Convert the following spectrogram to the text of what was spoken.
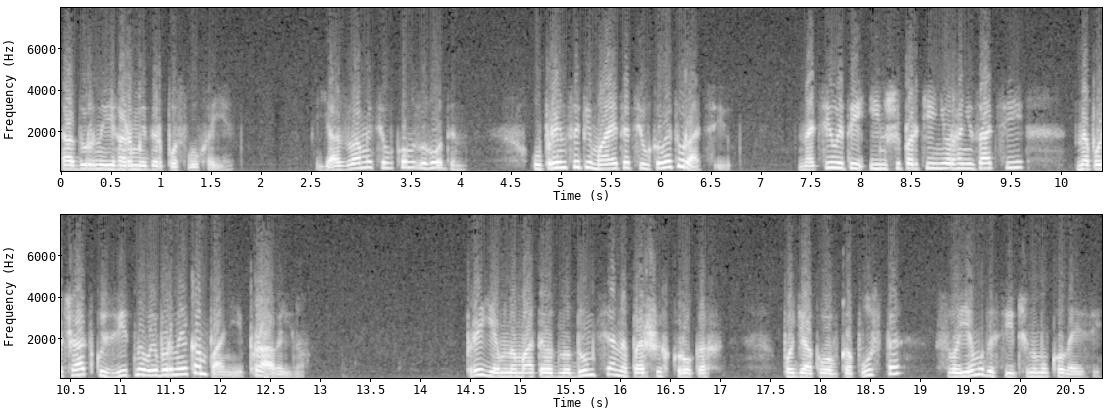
А дурний гармидер послухає. Я з вами цілком згоден. У принципі, маєте цілковиту рацію. Націлити інші партійні організації на початку звітно-виборної кампанії. Правильно. Приємно мати однодумця на перших кроках, подякував капуста своєму досвідченому колезі.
